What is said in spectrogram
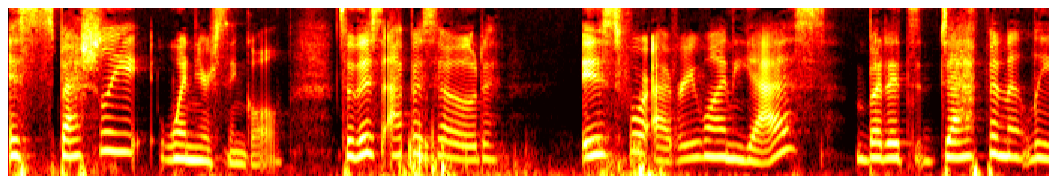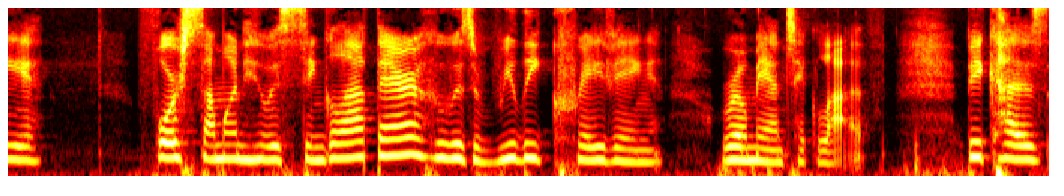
especially when you're single. So this episode is for everyone, yes, but it's definitely for someone who is single out there who is really craving romantic love. Because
